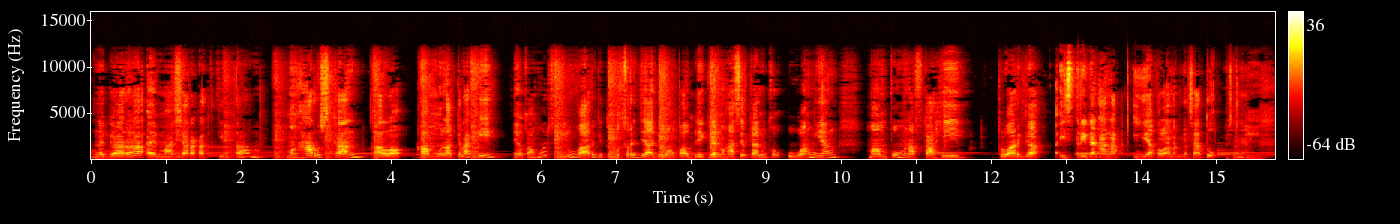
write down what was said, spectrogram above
negara eh masyarakat kita mengharuskan kalau kamu laki-laki ya kamu harus di luar gitu. Bekerja di ruang publik dan menghasilkan ke uang yang mampu menafkahi keluarga istri dan anak. Iya kalau anaknya satu misalnya. Iya.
